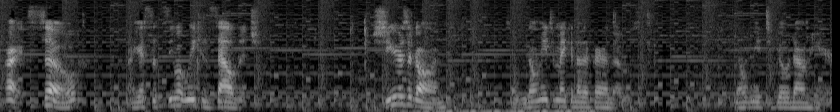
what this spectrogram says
Alright, so, I guess let's see what we can salvage. Shears are gone, we don't need to make another pair of those. Don't need to go down here.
